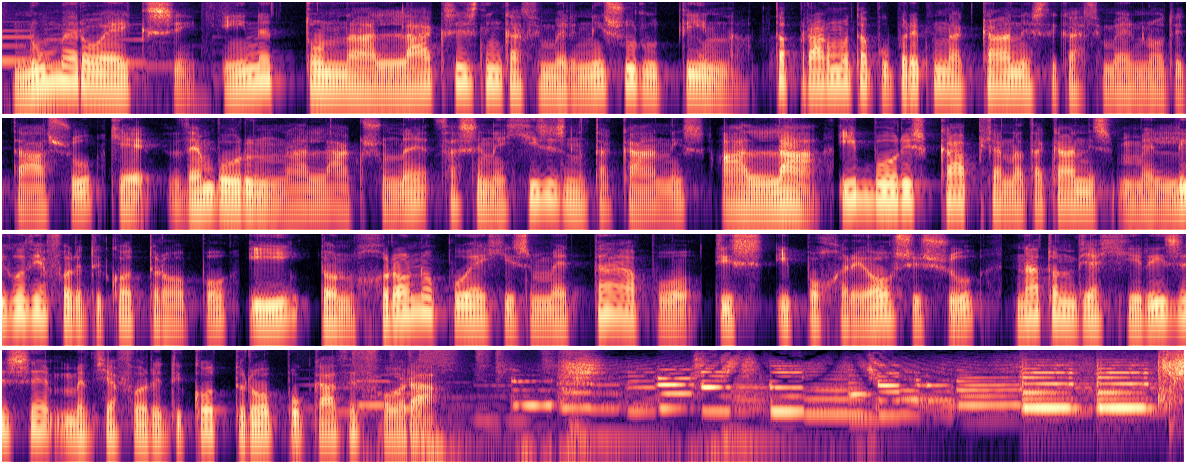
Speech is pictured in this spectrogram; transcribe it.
Νούμερο 6 είναι το να αλλάξεις την καθημερινή σου ρουτίνα. Τα πράγματα που πρέπει να κάνεις στην καθημερινότητά σου και δεν μπορούν να αλλάξουν, θα συνεχίσει να τα κάνεις, αλλά ή μπορείς κάποια να τα κάνεις με λίγο διαφορετικό τρόπο ή τον χρόνο που έχεις μετά από τις υποχρεώσεις σου να τον διαχειρίζεσαι με διαφορετικό τρόπο κάθε φορά.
